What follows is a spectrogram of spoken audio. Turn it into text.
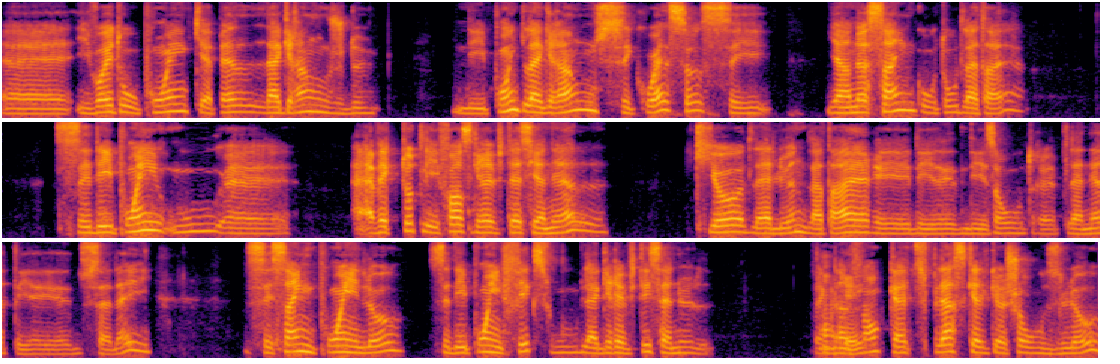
Euh, il va être au point qu'il appelle Lagrange 2. Les points de Lagrange, c'est quoi ça? C'est Il y en a cinq autour de la Terre. C'est des points où, euh, avec toutes les forces gravitationnelles qu'il y a de la Lune, de la Terre et des, des autres planètes et du Soleil, ces cinq points-là, c'est des points fixes où la gravité s'annule. Okay. Dans le fond, quand tu places quelque chose là,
